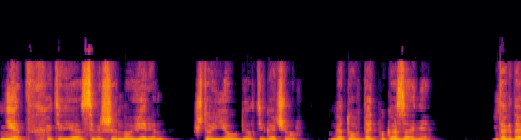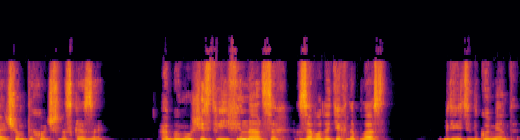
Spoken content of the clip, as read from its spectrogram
Нет, хотя я совершенно уверен, что ее убил Тягачев. Готов дать показания. Тогда о чем ты хочешь рассказать? Об имуществе и финансах завода «Технопласт». Где эти документы?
